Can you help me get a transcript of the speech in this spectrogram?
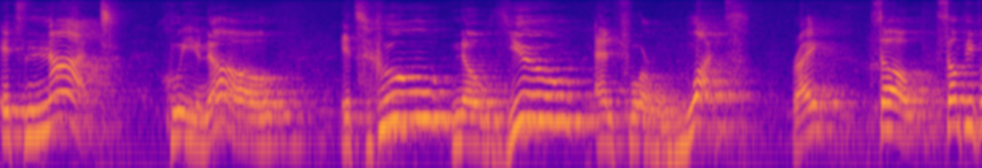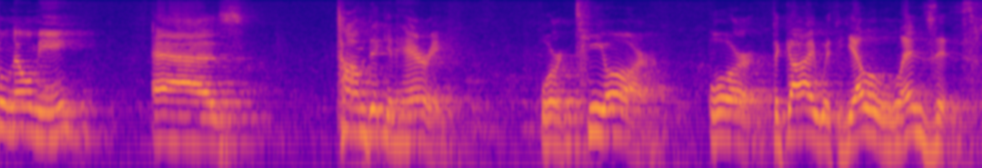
It's not who you know, it's who knows you and for what, right? So, some people know me as Tom, Dick, and Harry, or TR, or the guy with yellow lenses,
